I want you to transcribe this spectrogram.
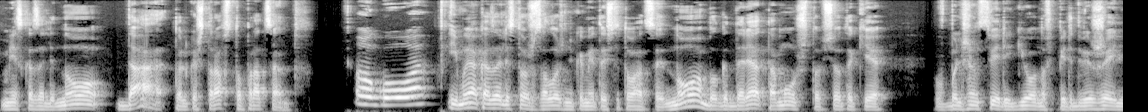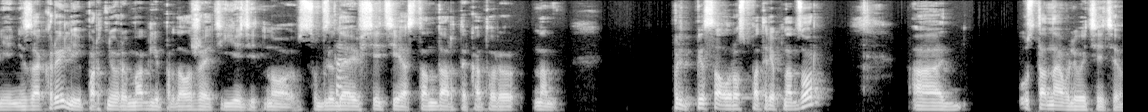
Мне сказали, ну да, только штраф 100%. Ого! И мы оказались тоже заложниками этой ситуации. Но благодаря тому, что все-таки в большинстве регионов передвижение не закрыли, и партнеры могли продолжать ездить, но соблюдая все те стандарты, которые нам предписал Роспотребнадзор, а, устанавливать эти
